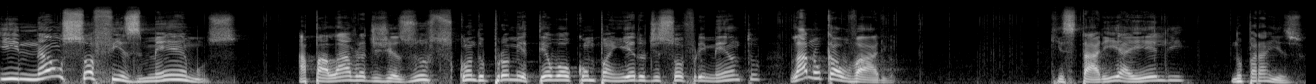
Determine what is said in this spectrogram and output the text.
E não sofismemos a palavra de Jesus quando prometeu ao companheiro de sofrimento, lá no Calvário, que estaria ele no paraíso.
